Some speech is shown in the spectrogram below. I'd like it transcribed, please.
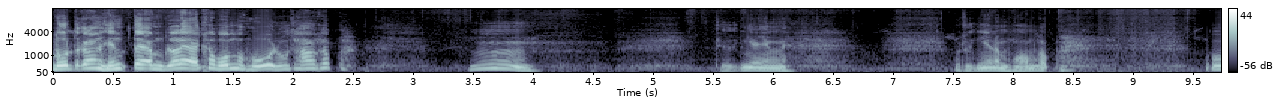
โดดกำลังเห็นแต้มแรกครับผม โอ้โห หนูเท้าครับ อืมถือเงี้ยยังไงถือเงี้ยน้ำหอมครับ โอ้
